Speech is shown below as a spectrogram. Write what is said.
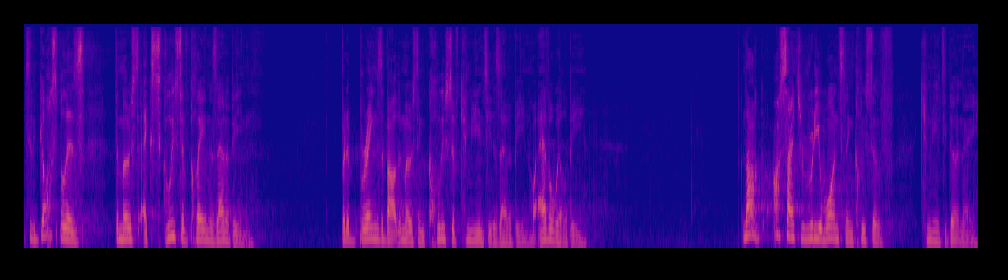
See, the gospel is the most exclusive claim there's ever been, but it brings about the most inclusive community there's ever been or ever will be. Now, our society really wants an inclusive community, don't they?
